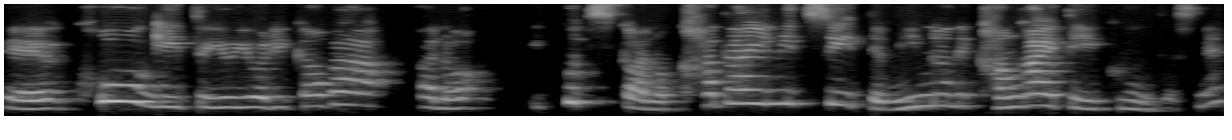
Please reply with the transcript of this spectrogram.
えー、講義というよりかはあのいくつかの課題についてみんなで考えていくんですね。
